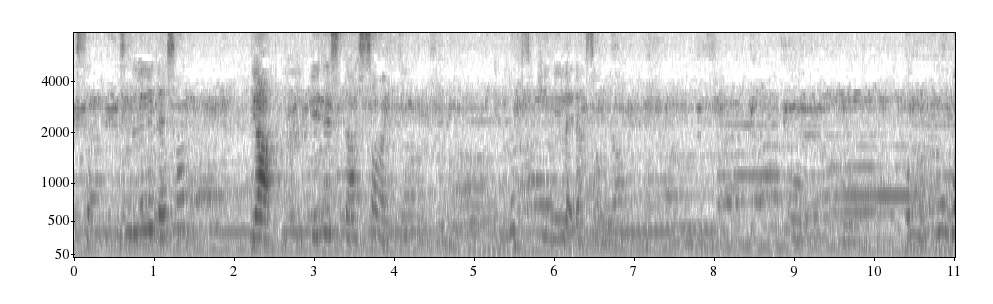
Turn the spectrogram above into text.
Is, that, is it really that song? Yeah, it is that song I think. Like that song, yeah. Oh, oh, oh,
